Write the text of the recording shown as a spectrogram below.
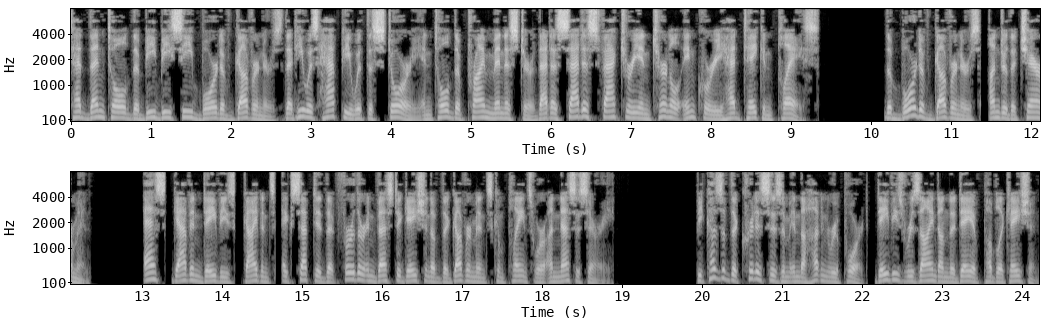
had then told the BBC Board of Governors that he was happy with the story and told the Prime Minister that a satisfactory internal inquiry had taken place. The Board of Governors, under the chairman S. Gavin Davies, guidance, accepted that further investigation of the government's complaints were unnecessary. Because of the criticism in the Hutton report, Davies resigned on the day of publication.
